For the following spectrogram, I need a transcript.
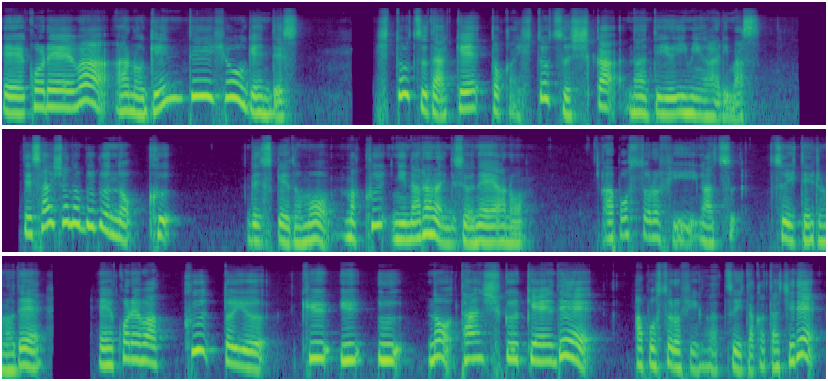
えー、これは、あの、限定表現です。一つだけとか一つしかなんていう意味があります。で、最初の部分のくですけれども、まあ、くにならないんですよね。あの、アポストロフィーがつついているので、えー、これはくという QU の短縮形でアポストロフィーがついた形で、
